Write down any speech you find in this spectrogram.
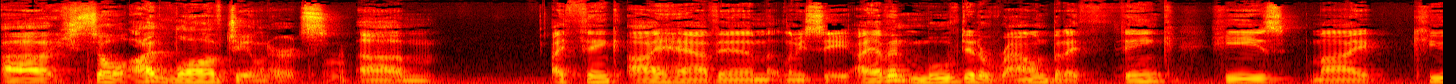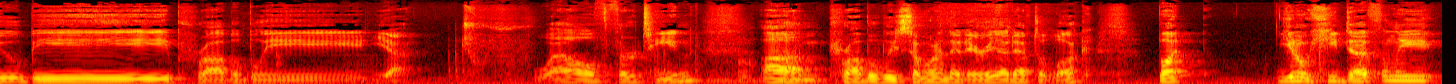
Uh, so I love Jalen Hurts. Um, I think I have him. Let me see. I haven't moved it around, but I think he's my QB probably, yeah, 12, 13. Um, probably somewhere in that area. I'd have to look. But, you know, he definitely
